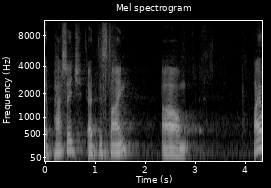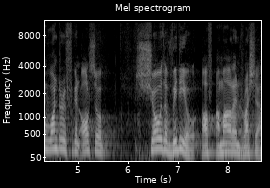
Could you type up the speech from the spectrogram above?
a passage at this time. Um, I wonder if we can also show the video of Amal and Rasha.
